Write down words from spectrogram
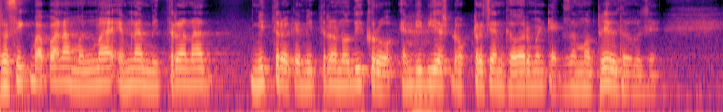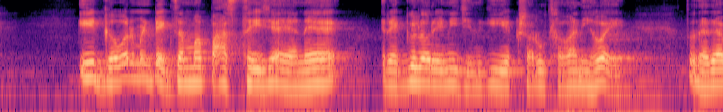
રસિક બાપાના મનમાં એમના મિત્રના મિત્ર કે મિત્રનો દીકરો એમબીબીએસ ડૉક્ટર છે અને ગવર્મેન્ટ એક્ઝામમાં ફેલ થયો છે. એ ગવર્મેન્ટ એક્ઝામમાં પાસ થઈ જાય અને રેગ્યુલર એની જિંદગી એક શરૂ થવાની હોય, તો દાદા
